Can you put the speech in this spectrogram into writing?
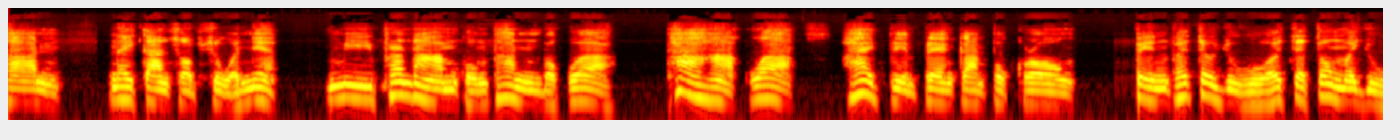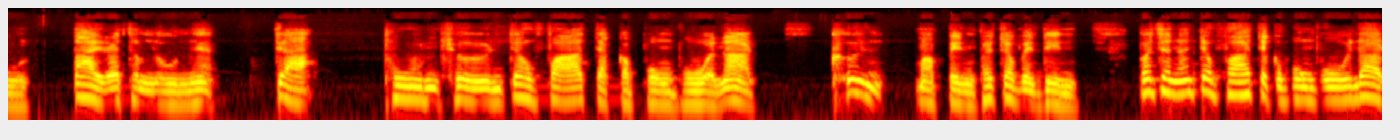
ธานในการสอบสวนเนี่ย มีพระนามของท่านบอกว่า ถ้าหากว่าให้เปลี่ยนแปลงการปกครอง เป็นพระเจ้าอยู่หัวจะต้องมาอยู่ใต้รัฐธรรมนูญเนี่ย จะทูลเชิญเจ้าฟ้าจักรพงศ์ภูวนาถ ขึ้นมาเป็นพระเจ้าแผ่นดิน เพราะฉะนั้นเจ้าฟ้าจักรพงศ์ภูวนาถ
